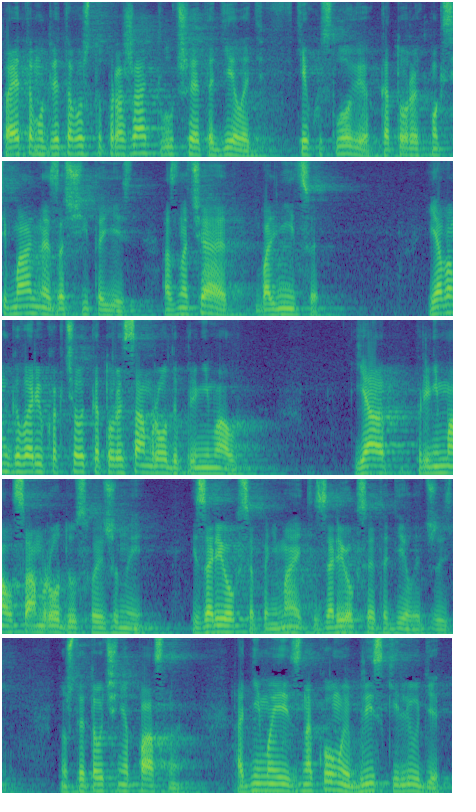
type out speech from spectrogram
Поэтому для того, чтобы рожать, лучше это делать в тех условиях, в которых максимальная защита есть. Означает больницы. Я вам говорю, как человек, который сам роды принимал. Я принимал сам роды у своей жены. И зарекся, понимаете, зарекся это делать в жизни. Потому что это очень опасно. Одни мои знакомые, близкие люди,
